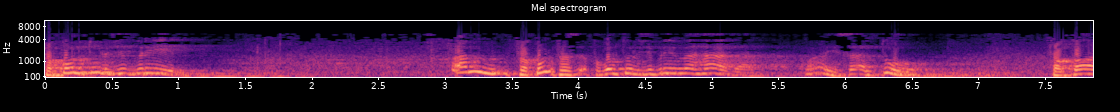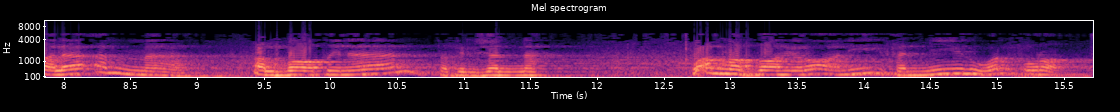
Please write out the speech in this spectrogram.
فقلت لجبريل أم فقلت لجبريل ما هذا؟ أي سألته. فقال أما الباطنان ففي الجنة وأما الظاهران فالنيل والفرات.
